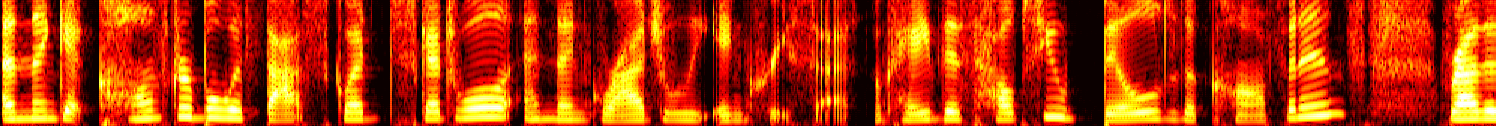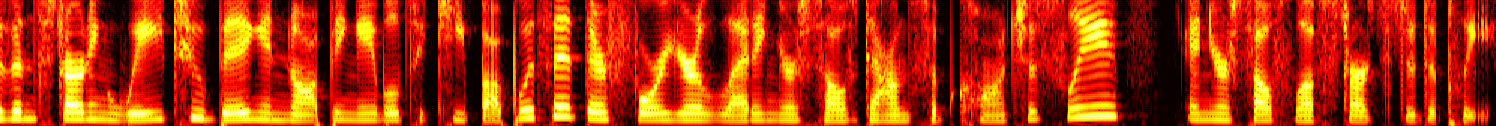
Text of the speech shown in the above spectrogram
and then get comfortable with that schedule and then gradually increase it. Okay, this helps you build the confidence rather than starting way too big and not being able to keep up with it. Therefore, you're letting yourself down subconsciously and your self love starts to deplete.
